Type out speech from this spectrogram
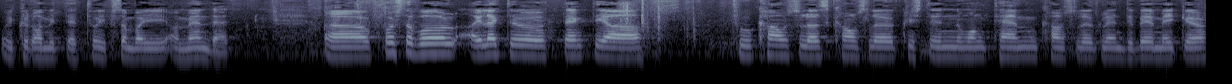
we could omit that too if somebody amend that. Uh, first of all, I'd like to thank the uh, two councillors, Councillor Christine Wong Tam, Councillor Glenn De Baeremaeker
